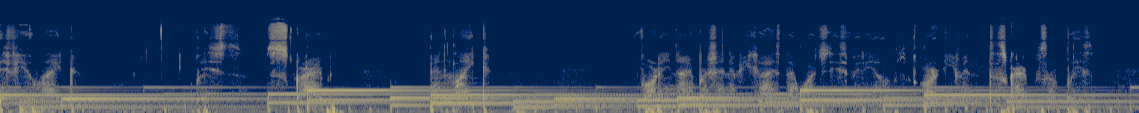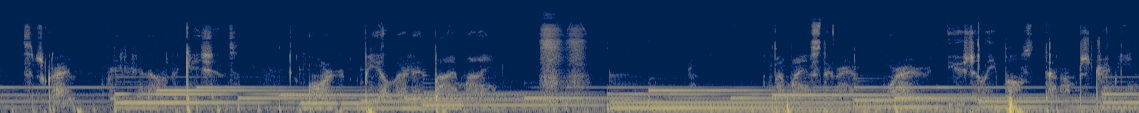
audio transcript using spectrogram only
if you like, please subscribe and like. 49% of you guys that watch these videos aren't even subscribed, so please subscribe for get notifications or be alerted by my by my Instagram where I usually post that I'm streaming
